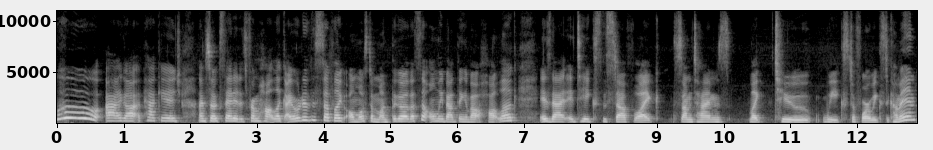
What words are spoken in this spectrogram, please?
Woohoo! I got a package. I'm so excited. It's from Hautelook. I ordered this stuff like almost a month ago. That's the only bad thing about Hautelook is that it takes the stuff like sometimes like two weeks to four weeks to come in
